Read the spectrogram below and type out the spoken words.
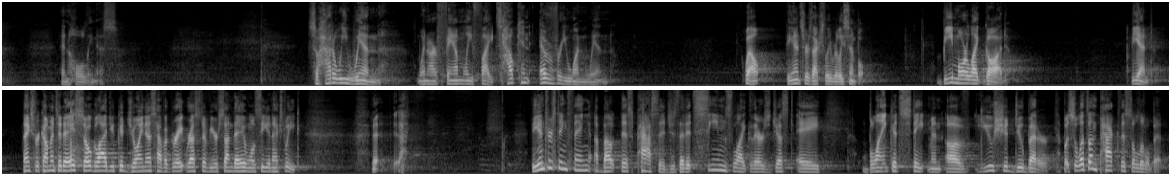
and holiness. So, how do we win when our family fights? How can everyone win? Well, the answer is actually really simple be more like God. The end. Thanks for coming today. So glad you could join us. Have a great rest of your Sunday, and we'll see you next week. The interesting thing about this passage is that it seems like there's just a blanket statement of you should do better. But so let's unpack this a little bit.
